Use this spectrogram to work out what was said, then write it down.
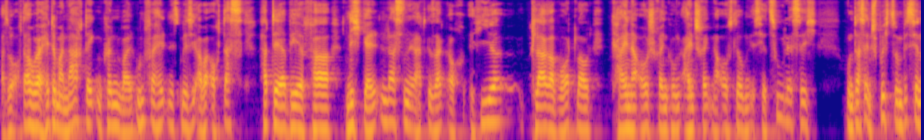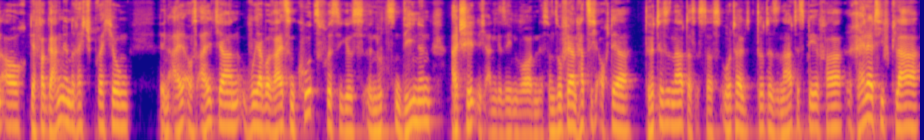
Also auch darüber hätte man nachdenken können, weil unverhältnismäßig, aber auch das hat der BFH nicht gelten lassen. Er hat gesagt, auch hier klarer Wortlaut, keine Ausschränkung, einschränkende Auslegung ist hier zulässig. Und das entspricht so ein bisschen auch der vergangenen Rechtsprechung in All, aus Altjahren, wo ja bereits ein kurzfristiges äh, Nutzen dienen als schädlich angesehen worden ist. Insofern hat sich auch der dritte Senat, das ist das Urteil dritte Senat des BFH, relativ klar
